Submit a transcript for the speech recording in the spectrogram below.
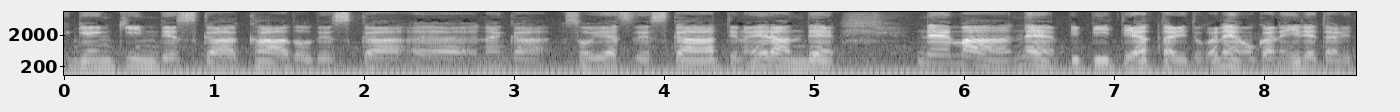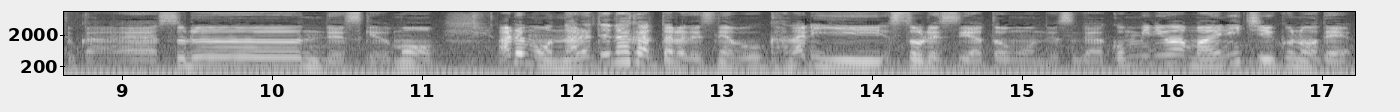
現金ですか、カードですか、えー、なんか、そういうやつですかっていうのを選んで、で、まあね、ピッピってやったりとかね、お金入れたりとか、えー、するんですけども、あれも慣れてなかったらですね、僕かなりいいストレスやと思うんですが、コンビニは毎日行くので、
